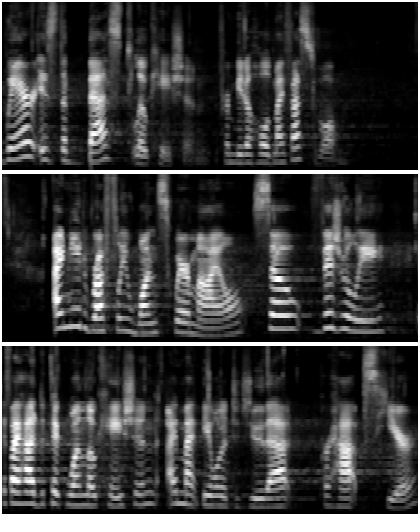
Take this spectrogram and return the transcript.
Where is the best location for me to hold my festival? I need roughly one square mile, so visually, if I had to pick one location, I might be able to do that perhaps here.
